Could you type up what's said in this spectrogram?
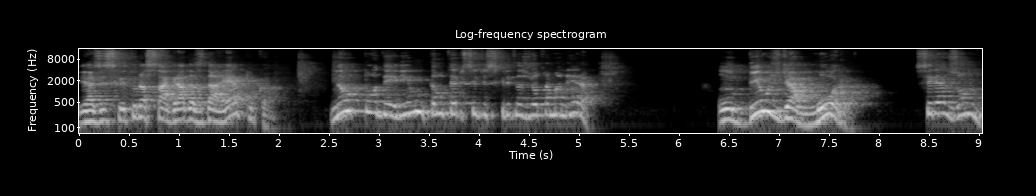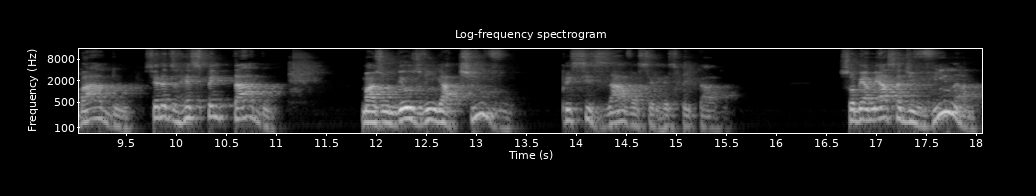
E as escrituras sagradas da época não poderiam então ter sido escritas de outra maneira. Um Deus de amor seria zombado, seria desrespeitado. Mas um Deus vingativo precisava ser respeitado. Sob a ameaça divina,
